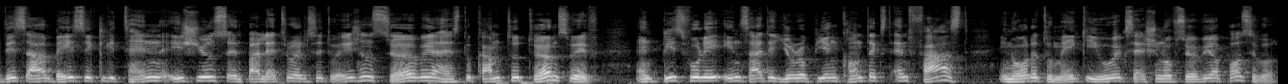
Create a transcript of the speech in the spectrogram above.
These are basically 10 issues and bilateral situations Serbia has to come to terms with and peacefully inside the European context and fast in order to make EU accession of Serbia possible.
